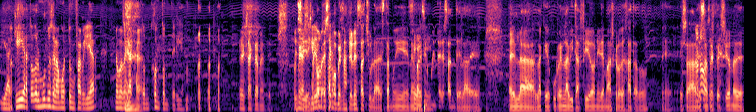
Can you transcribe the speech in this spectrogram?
y aquí a todo el mundo se le ha muerto un familiar, no me vengas con, ton- con tonterías. Exactamente. Sí, Pues mira, sí, si esa, hacer conversación está chula, está muy, me Sí, parece sí. muy interesante la, de, eh, la, la que ocurre en la habitación y demás, que lo deja atado. Eh, esa, No, no, esa es- reflexión de,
